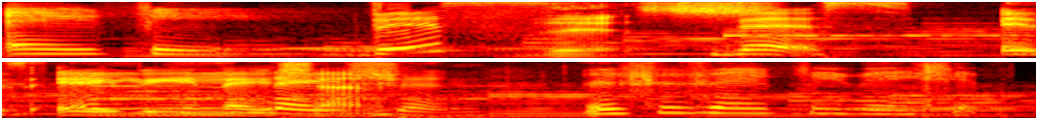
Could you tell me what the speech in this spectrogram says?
AV. This. This. This is, is AV, AV Nation. Nation. This is AV Nation.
